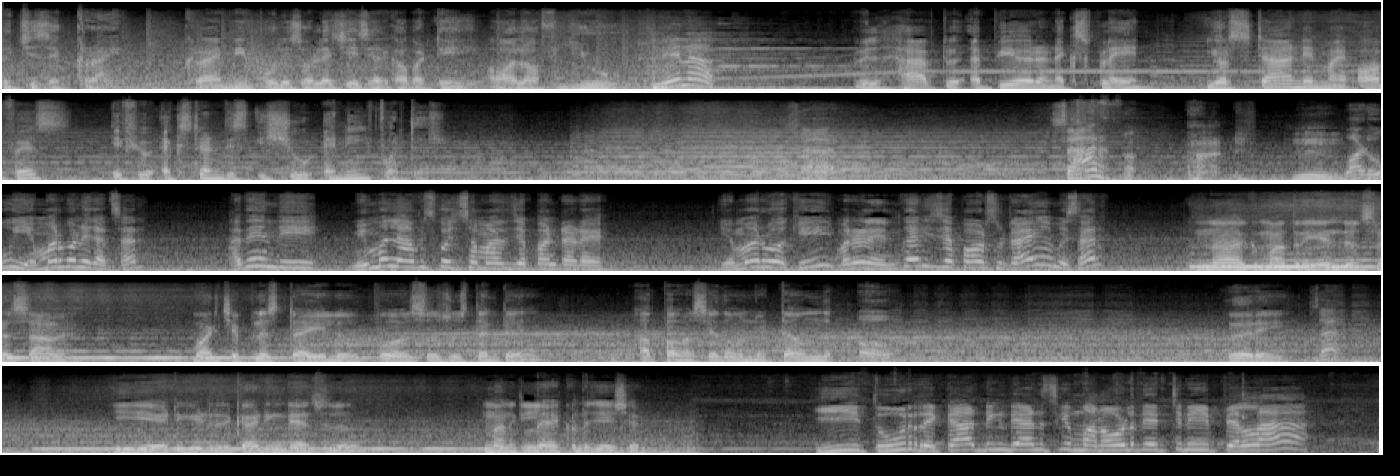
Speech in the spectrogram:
which is a crime crime me police వాళ్ళే చేశారు కాబట్టి all of you నేనా? will have to appear and explain your stand in my office if you extend this issue any further. Sir? Sir? వాడు ఎంఆర్ఓనే కదా sir? అదేంది? మిమ్మల్ని ఆఫీస్కి వచ్చి సమాధానం చెప్పంటాడే ఎంఆర్ఓకి మనల్ని ఎంక్వైరీ చెప్పవలసి ఉంటాయా ఏమి సార్ నాకు మాత్రం ఏం తెలుసురా స్వామి వాడు చెప్పిన స్టైలు పోసు చూస్తుంటే అప్పవసేదో ఉన్నట్టే ఉంది. ఓ. ఒరేయ్ సార్ ఈ ఏటికి రికార్డింగ్ డ్యాన్సులు మనకి లేకుండా చేశాడు. ఈ టూర్ రికార్డింగ్ డాన్స్కి మనోళ్ళు తెచ్చిన ఈ పిల్ల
